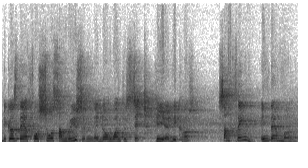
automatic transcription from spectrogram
because there for sure some reason they don't want to sit here because something in their mind.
